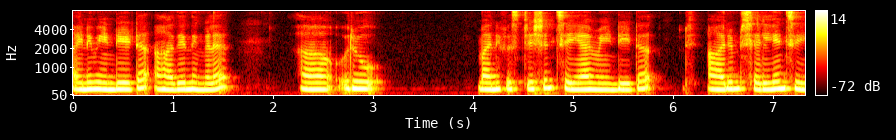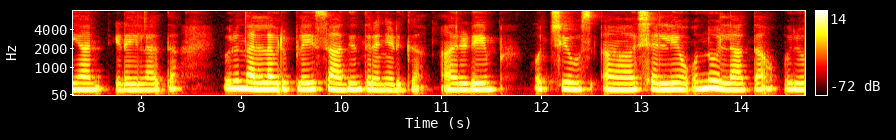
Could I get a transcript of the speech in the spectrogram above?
അതിന് വേണ്ടിയിട്ട് ആദ്യം നിങ്ങൾ ഒരു മാനിഫെസ്റ്റേഷൻ ചെയ്യാൻ വേണ്ടിയിട്ട് ആരും ശല്യം ചെയ്യാൻ ഇടയില്ലാത്ത ഒരു നല്ല ഒരു പ്ലേസ് ആദ്യം തിരഞ്ഞെടുക്കുക. ആരുടെയും ഒച്ചയോ ശല്യമോ ഒന്നുമില്ലാത്ത ഒരു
